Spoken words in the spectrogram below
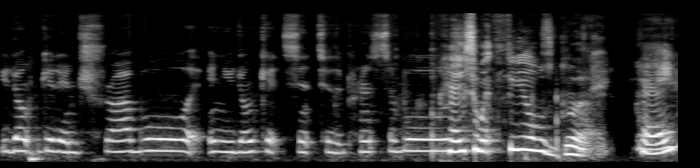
you don't get in trouble and you don't get sent to the principal. Okay, so it feels good. Okay,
